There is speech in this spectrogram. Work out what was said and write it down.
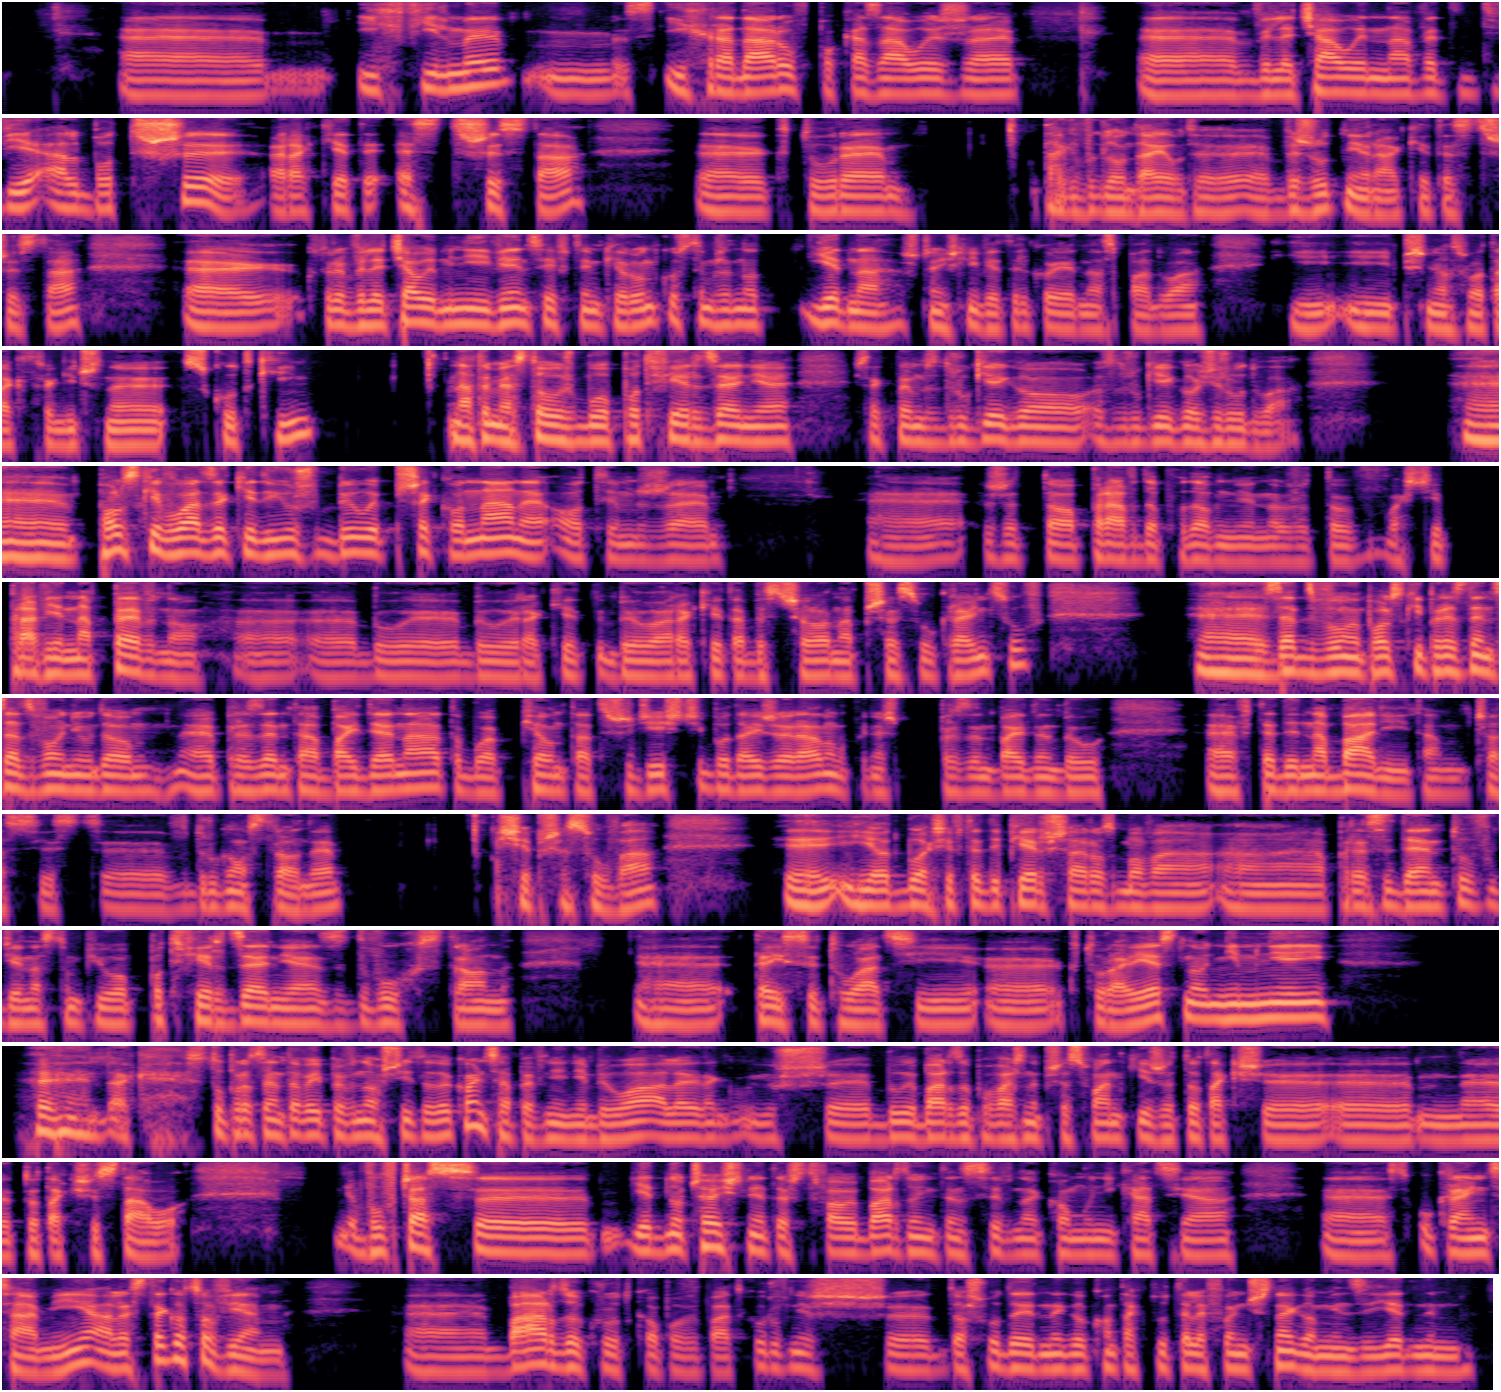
Ich filmy mm, z ich radarów pokazały, że E, wyleciały nawet dwie albo trzy rakiety S-300, e, które tak wyglądają te wyrzutnie rakiet S-300, e, które wyleciały mniej więcej w tym kierunku, z tym, że no jedna, szczęśliwie tylko jedna spadła i, i przyniosła tak tragiczne skutki. Natomiast to już było potwierdzenie, że tak powiem, z drugiego, z drugiego źródła. Polskie władze, kiedy już były przekonane o tym, że E, że to prawdopodobnie, no, że to właściwie prawie na pewno e, e, były, były rakiety, była rakieta wystrzelona przez Ukraińców. Polski prezydent zadzwonił do prezydenta Bidena, to była 5.30 bodajże rano, ponieważ prezydent Biden był wtedy na Bali, tam czas jest w drugą stronę, się przesuwa. I odbyła się wtedy pierwsza rozmowa prezydentów, gdzie nastąpiło potwierdzenie z dwóch stron E, tej sytuacji, e, która jest. No niemniej e, tak, stuprocentowej pewności to do końca pewnie nie było, ale już były bardzo poważne przesłanki, że to tak się, to tak się stało. Wówczas jednocześnie też trwały bardzo intensywna komunikacja z Ukraińcami, ale z tego co wiem, bardzo krótko po wypadku również doszło do jednego kontaktu telefonicznego między jednym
